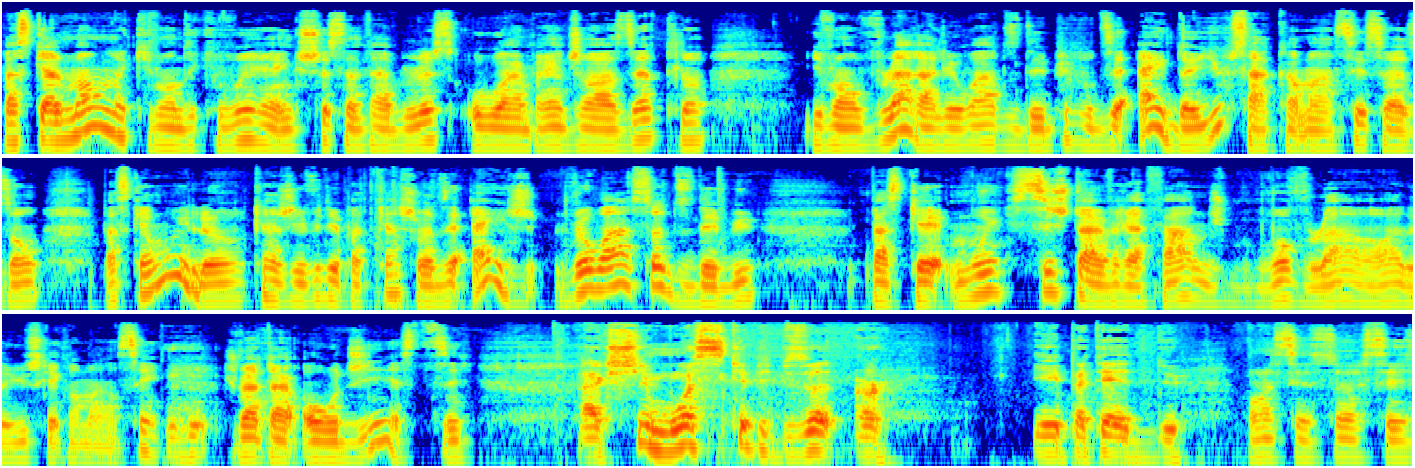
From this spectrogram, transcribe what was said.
Parce que le monde, là, qui vont découvrir Anxious and Fabulous ou un brin de jasette, là, ils vont vouloir aller voir du début pour dire, hey, de you ça a commencé, eux autres. Parce que moi, là, quand j'ai vu des podcasts, je vais dire, hey, je veux voir ça du début. Parce que moi, si je suis un vrai fan, je vais vouloir avoir de Use qui a commencé. Mhm. Je vais être un OG, esti. Actually, moi, skip épisode 1. Et peut-être 2. Ouais, c'est ça. C'est...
